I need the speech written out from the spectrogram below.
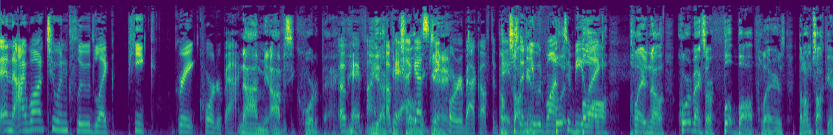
and I want to include like peak great quarterback. No, I mean obviously quarterback. Okay, You- fine. you Okay, I guess take quarterback off the page. Then you would want to be football like- players. No, quarterbacks are football players, but I'm talking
